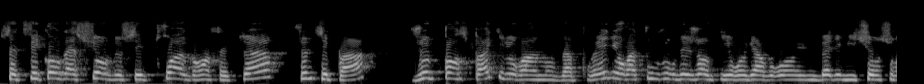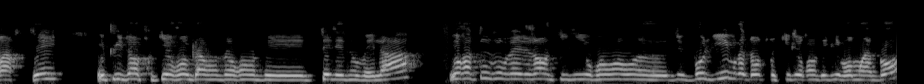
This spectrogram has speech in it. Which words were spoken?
cette fécondation de ces trois grands secteurs? Je ne sais pas. Je ne pense pas qu'il y aura un monde d'après. Il y aura toujours des gens qui regarderont une belle émission sur Arte et puis d'autres qui regarderont des telenovelas. Il y aura toujours des gens qui liront euh, des beaux livres et d'autres qui liront des livres moins bons.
